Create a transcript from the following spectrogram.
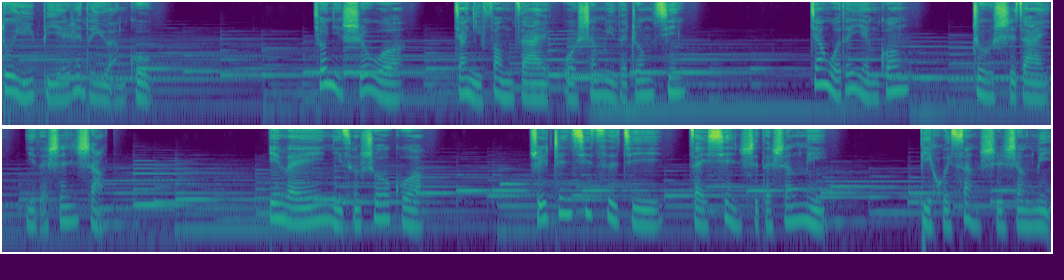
多于别人的缘故。求你使我将你放在我生命的中心，将我的眼光注视在你的身上，因为你曾说过，谁珍惜自己在现实的生命，必会丧失生命。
